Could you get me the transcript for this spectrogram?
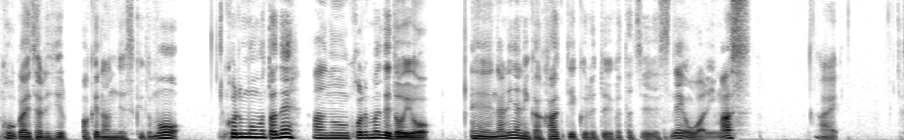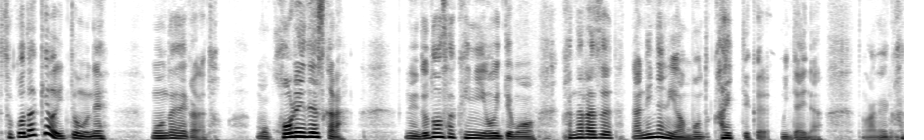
あ、公開されてるわけなんですけども、これもまたね、あのこれまで同様、え、何々が変わってくるという形でですね、終わります。はい。そこだけは言ってもね、問題ないかなと。もう恒例ですから。ね、どの作品においても必ず何々はもっと帰ってくるみたいなのがね、必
